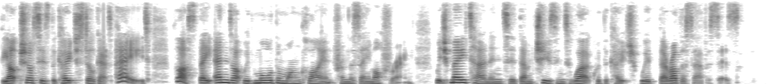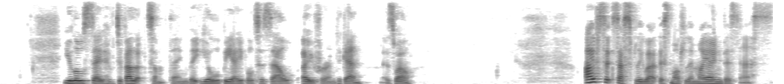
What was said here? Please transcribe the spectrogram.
The upshot is the coach still gets paid, plus, they end up with more than one client from the same offering, which may turn into them choosing to work with the coach with their other services you'll also have developed something that you'll be able to sell over and again as well. I've successfully worked this model in my own business.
